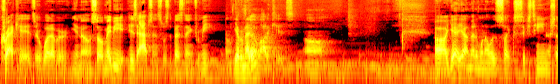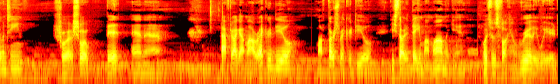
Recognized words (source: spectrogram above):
crackheads or whatever. You know. So maybe his absence was the best thing for me. You ever He's met him? A lot of kids. Um, uh, yeah, yeah. I met him when I was like 16 or 17 for a short bit, and then after I got my record deal, my first record deal, he started dating my mom again, which was fucking really weird.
